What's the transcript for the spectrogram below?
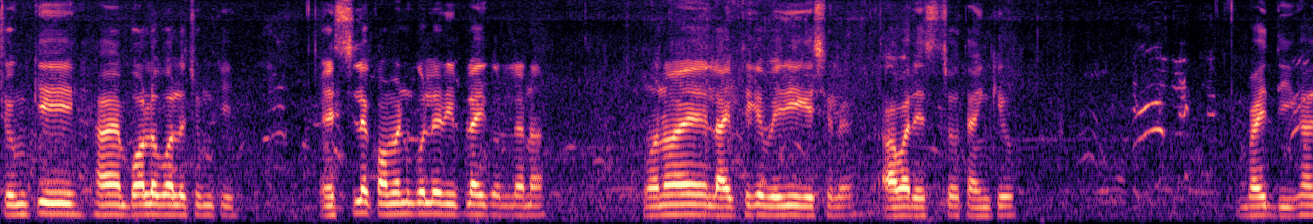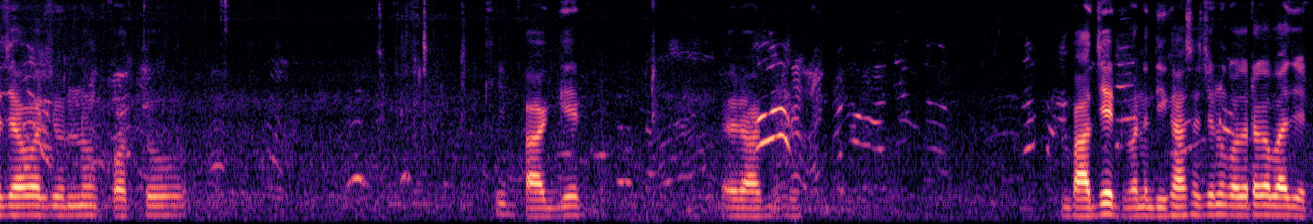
চুমকি হ্যাঁ বলো বলো, চুমকি। এসছিলে কমেন্ট করলে রিপ্লাই করলে না। মনে হয় লাইভ থেকে বেরিয়ে গেছিলে। আবার এসছো থ্যাংক ইউ ভাই, দীঘা যাওয়ার জন্য কত কি বাগেট রাখব? বাজেট মানে দীঘা আসার জন্য কত টাকা বাজেট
